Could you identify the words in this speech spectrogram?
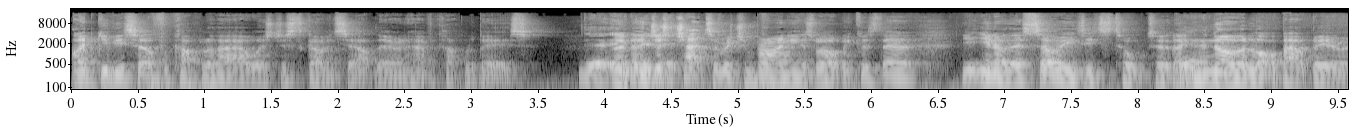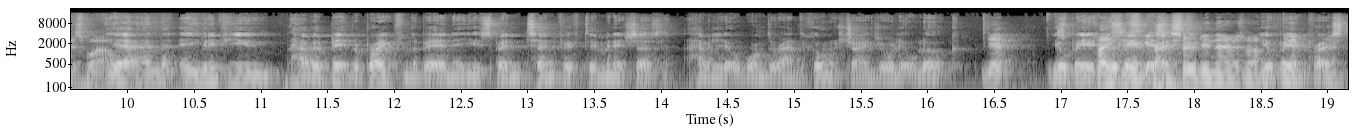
I'd give yourself a couple of hours just to go and sit up there and have a couple of beers. Yeah, And, even and just chat to Rich and Bryony as well because they're you, you know they're so easy to talk to. They Yeah. know a lot about beer as well. Yeah, and even if you have a bit of a break from the beer and you spend 10, 15 minutes just having a little wander around the corn exchange or a little look, Yep. You'll be- places you'll be to get some impressed. food in there as well. you'll be Yeah, impressed.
